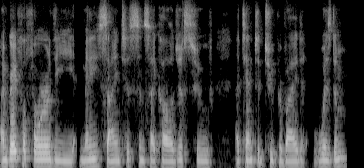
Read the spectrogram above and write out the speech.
I'm grateful for the many scientists and psychologists who've attempted to provide wisdom.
